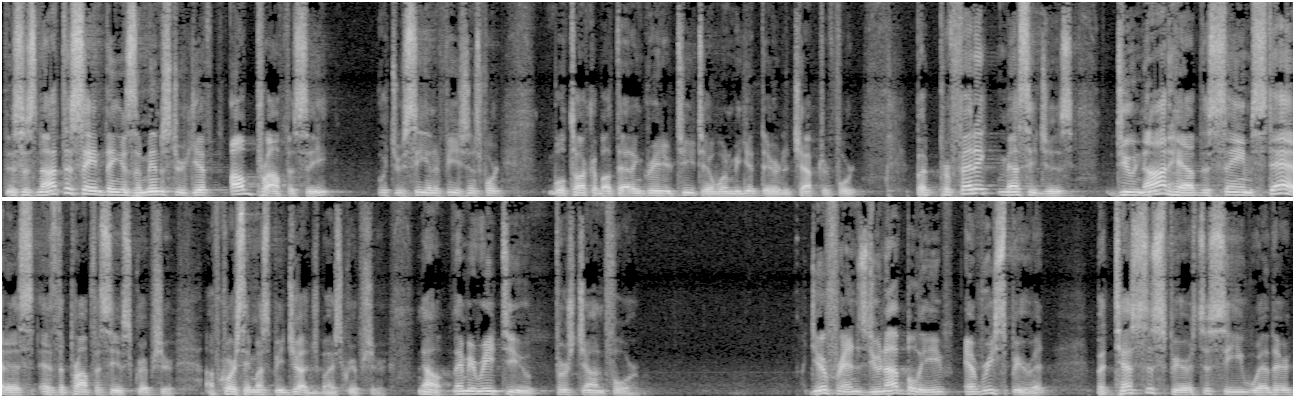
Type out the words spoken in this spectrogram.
This is not the same thing as the minister gift of prophecy, which we see in Ephesians 4. We'll talk about that in greater detail when we get there to chapter 4. But prophetic messages do not have the same status as the prophecy of Scripture. Of course, they must be judged by Scripture. Now, let me read to you 1 John 4. Dear friends, do not believe every spirit, but test the spirits to see whether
